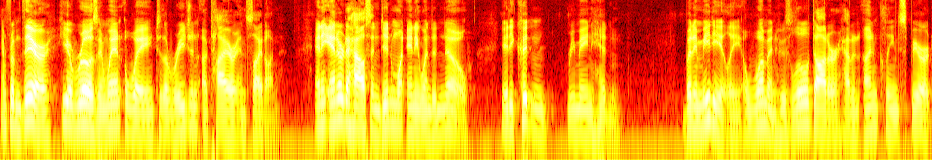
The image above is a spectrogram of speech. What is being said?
And from there he arose and went away to the region of Tyre and Sidon. And he entered a house and didn't want anyone to know, yet he couldn't remain hidden. But immediately a woman whose little daughter had an unclean spirit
